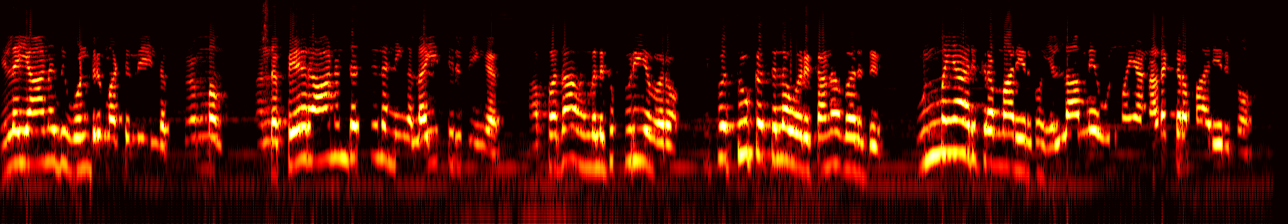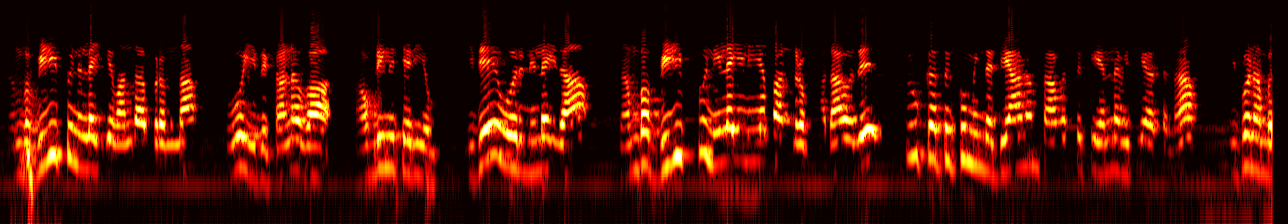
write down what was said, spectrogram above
நிலையானது ஒன்று மட்டுமே இந்த பிரம்மம். அந்த பேரானந்தத்துல நீங்க லயித்திருப்பீங்க. அப்பதான் உங்களுக்கு புரிய வரும். இப்ப தூக்கத்துல ஒரு கனவு வருது. உண்மையா இருக்கிற மாதிரி இருக்கும். எல்லாமே உண்மையா நடக்கிற மாதிரி இருக்கும். நம்ம விழிப்பு நிலைக்கு வந்த அப்புறம்தான் ஓ இது கனவா? அப்படின்னு தெரியும். இதே ஒரு நிலைதான் நம்ம விழிப்பு நிலையிலேயே பண்றோம். அதாவது தூக்கத்துக்கும் இந்த தியானம் தாபத்துக்கு என்ன வித்தியாசம்னா இப்போ நம்ம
